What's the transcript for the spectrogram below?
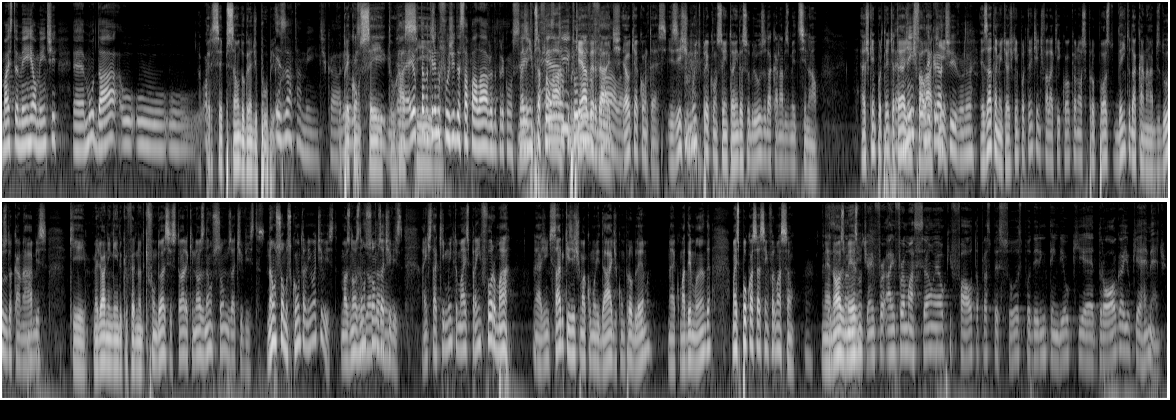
mas também realmente é, mudar o, o, o, a percepção do grande público. Exatamente, cara. O preconceito, o racismo. É, eu estava querendo fugir dessa palavra do preconceito. Mas a gente precisa falar, é porque é a verdade, fala. é o que acontece. Existe muito preconceito ainda sobre o uso da cannabis medicinal. Acho que é importante até é, a gente falar aqui. Né? Exatamente. Acho que é importante a gente falar aqui qual que é o nosso propósito dentro da cannabis, do uso da cannabis que melhor ninguém do que o Fernando que fundou essa história, que nós não somos ativistas. Não somos contra nenhum ativista, mas nós não Exatamente. somos ativistas. A gente está aqui muito mais para informar. Né? A gente sabe que existe uma comunidade com um problema, né? com uma demanda, mas pouco acesso à informação. Né? Nós mesmos. A, infor a, informação é o que falta para as pessoas poderem entender o que é droga e o que é remédio.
